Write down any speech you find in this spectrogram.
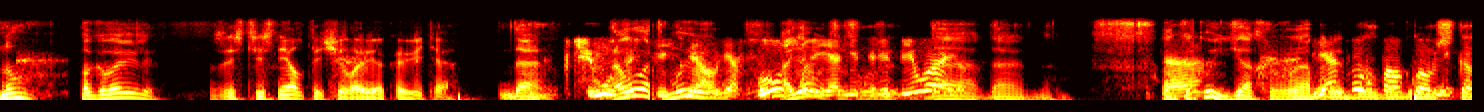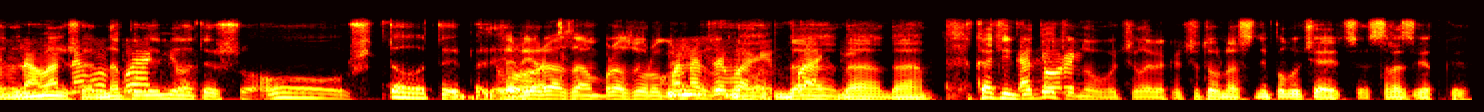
Ну, поговорили? Застеснял ты человека, Витя. Да. Почему да вот мы... Я слушаю, а я, я не слушаю. перебиваю. Да, да, да. А какой я храбрый я был, полковников знал, Миша, на пулеметы шо. О, что ты, блин. Три вот. раза амбразуру Мы называем Да, да, да, да. Катенька, Который... дайте нового человека. Что-то у нас не получается с разведкой.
